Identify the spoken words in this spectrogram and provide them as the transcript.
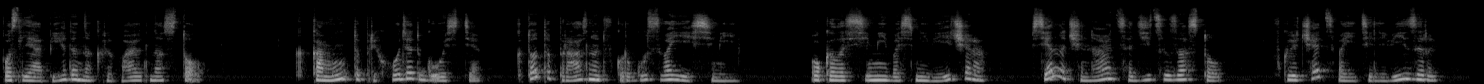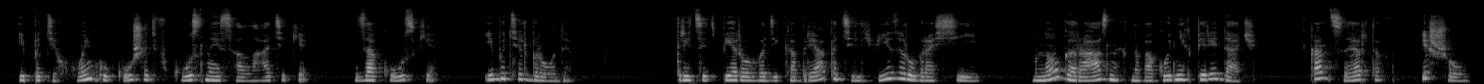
после обеда накрывают на стол. К кому-то приходят гости, кто-то празднует в кругу своей семьи. Около 7-8 вечера все начинают садиться за стол, включать свои телевизоры и потихоньку кушать вкусные салатики, закуски и бутерброды. 31 декабря по телевизору в России много разных новогодних передач, концертов и шоу.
